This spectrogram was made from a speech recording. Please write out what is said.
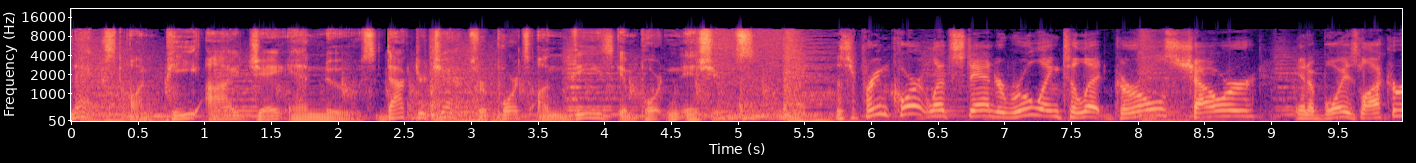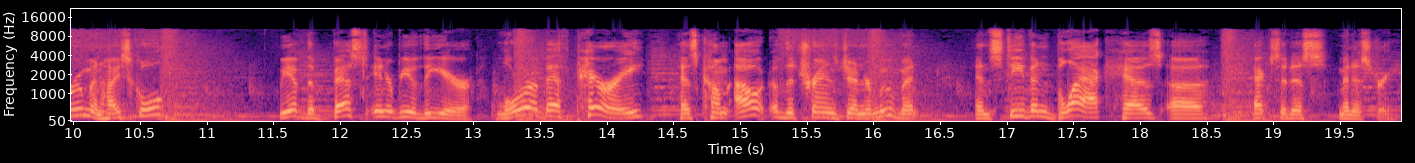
Next on PIJN News, Dr. Chaps reports on these important issues. The Supreme Court lets stand a ruling to let girls shower in a boys' locker room in high school. We have the best interview of the year. Laura Beth Perry has come out of the transgender movement, and Stephen Black has a Exodus ministry.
